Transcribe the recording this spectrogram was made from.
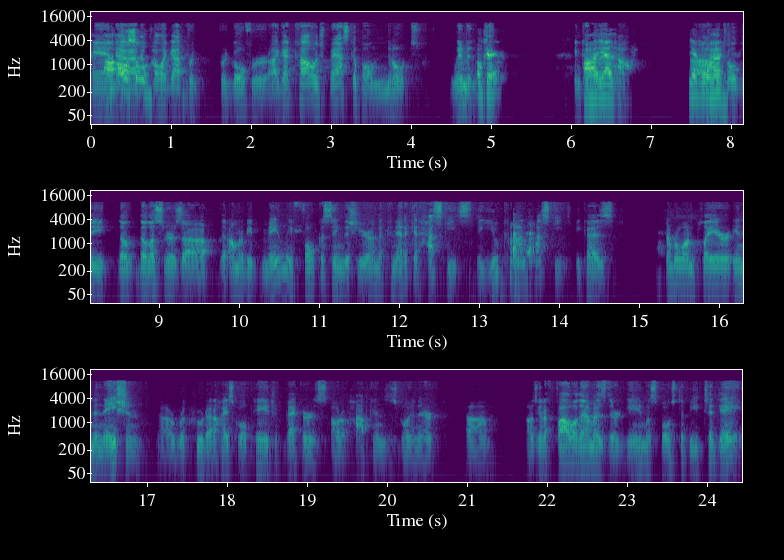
And Uh, uh, also- that's all I got for, for Gopher. I got college basketball note, women. Okay. And Uh, yeah. now. Yeah, go Uh, ahead. We told the, the, the listeners uh, that I'm going to be mainly focusing this year on the Connecticut Huskies, the UConn Huskies, because number one player in the nation, uh, recruit out of high school, Paige Bueckers out of Hopkins, is going there. Um, I was going to follow them as their game was supposed to be today.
